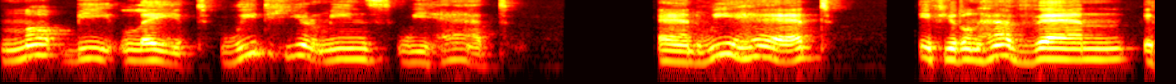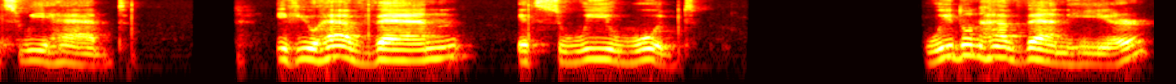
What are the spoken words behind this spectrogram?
not be late. We'd here means we had. And we had, if you don't have then, it's we had. If you have then, it's we would. We don't have then here.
